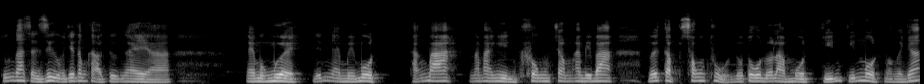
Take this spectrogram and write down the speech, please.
chúng ta sẽ dự vào trên tham khảo từ ngày uh, ngày mùng 10 đến ngày 11 tháng 3 năm 2023 với cặp song thủ lô tô đó là 1991 mọi người nhé.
